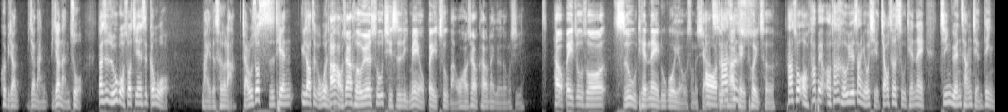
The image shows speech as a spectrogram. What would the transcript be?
会比较比较难比较难做。但是如果说今天是跟我买的车啦，假如说十天遇到这个问题，他好像合约书其实里面有备注吧？我好像有看到那个东西，他有备注说十五天内如果有什么瑕疵，他可以退车。他说：“哦，他不要哦，他合约上有写，交车十五天内经原厂检定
